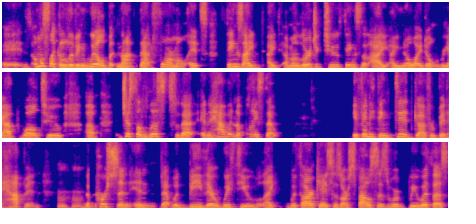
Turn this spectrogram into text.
it's almost like a living will, but not that formal. It's things I, I am allergic to, things that I I know I don't react well to. Uh, just a list so that and have it in a place that if anything did, God forbid, happen, Mhm. the person in that would be there with you, like with our cases, our spouses would be with us.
